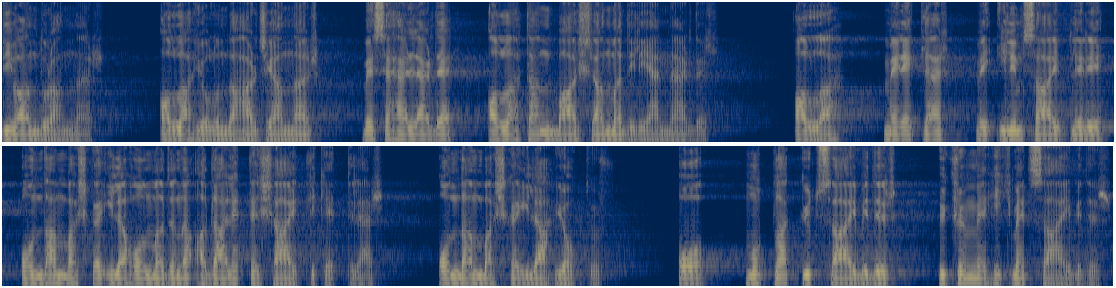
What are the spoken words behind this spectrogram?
divan duranlar, Allah yolunda harcayanlar ve seherlerde Allah'tan bağışlanma dileyenlerdir. Allah, melekler ve ilim sahipleri ondan başka ilah olmadığını adaletle şahitlik ettiler. Ondan başka ilah yoktur. O, mutlak güç sahibidir, hüküm ve hikmet sahibidir.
